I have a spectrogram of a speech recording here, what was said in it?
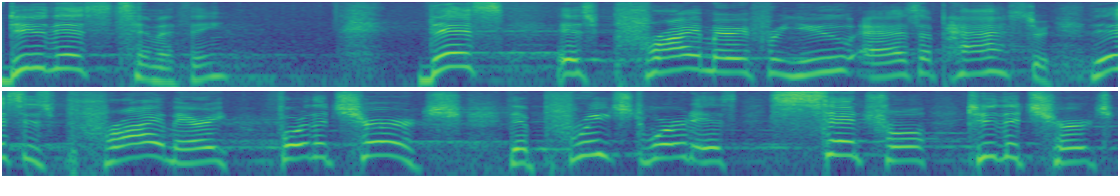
Do this, Timothy. This is primary for you as a pastor. This is primary for the church. The preached word is central to the church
